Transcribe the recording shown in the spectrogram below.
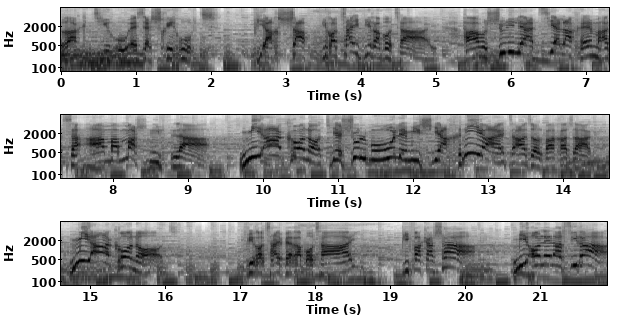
רק תראו איזה שרירות. ועכשיו, גבירותיי ורבותיי, הרשו לי להציע לכם הצעה ממש נפלאה. מי הקרונות ישולמו למי שיכניע את אדולף החזק? מי הקרונות? גבירותיי ורבותיי, בבקשה, מי עולה לזירה?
